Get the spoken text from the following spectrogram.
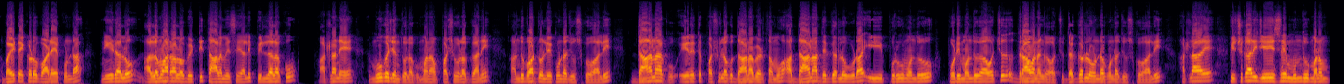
బయట ఎక్కడో పాడేయకుండా నీడలో అలమారాలో పెట్టి తాళం వేసేయాలి. పిల్లలకు అట్లనే మూగ జంతువులకు మన పశువులకు కానీ అందుబాటులో లేకుండా చూసుకోవాలి. దానాకు ఏదైతే పశువులకు దానా పెడతామో ఆ దానా దగ్గరలో కూడా ఈ పురుగు మందులు పొడి మందు కావచ్చు ద్రావణం కావచ్చు దగ్గరలో ఉండకుండా చూసుకోవాలి. అట్లాగే పిచికారీ చేసే ముందు మనం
